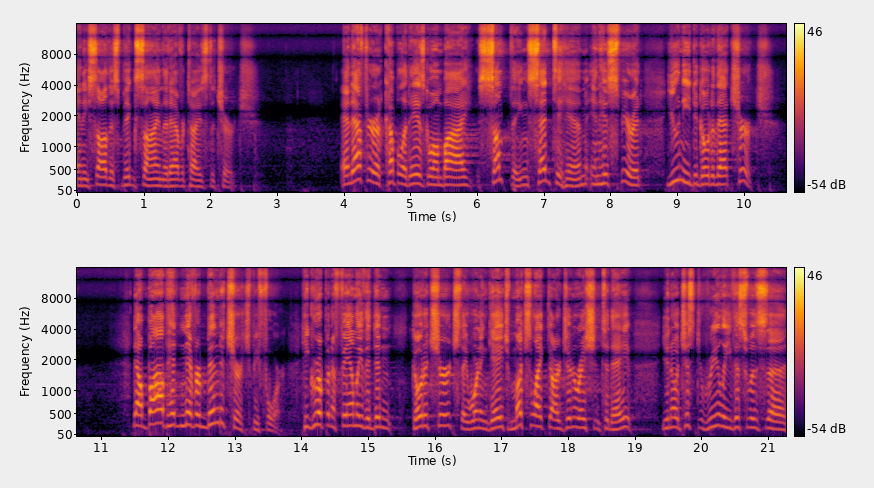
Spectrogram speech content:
and he saw this big sign that advertised the church. And after a couple of days going by, something said to him in his spirit, You need to go to that church. Now, Bob had never been to church before. He grew up in a family that didn't go to church, they weren't engaged, much like our generation today. You know, just really, this was uh,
